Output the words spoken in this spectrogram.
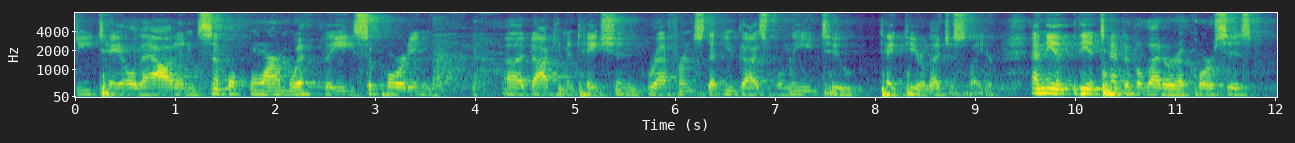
detailed out in simple form with the supporting uh, documentation reference that you guys will need to take to your legislator. And the, the intent of the letter, of course, is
